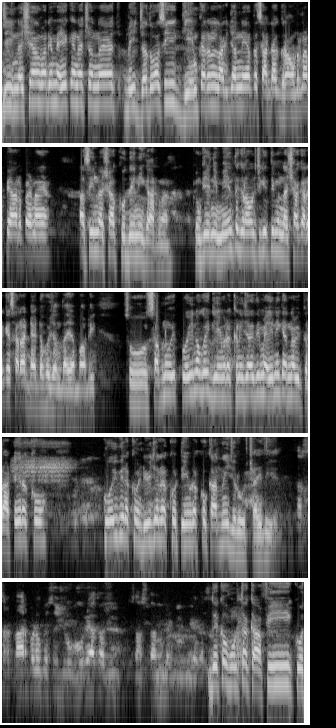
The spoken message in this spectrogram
ਜੀ ਨਸ਼ਿਆਂ ਬਾਰੇ ਮੈਂ ਇਹ ਕਹਿਣਾ ਚਾਹੁੰਦਾ ਵੀ ਜਦੋਂ ਅਸੀਂ ਗੇਮ ਕਰਨ ਲੱਗ ਜਾਂਦੇ ਆ ਤਾਂ ਸਾਡਾ ਗਰਾਊਂਡ ਨਾਲ ਪਿਆਰ ਪੈਣਾ ਆ। ਅਸੀਂ ਨਸ਼ਾ ਖੁਦ ਹੀ ਨਹੀਂ ਕਰਨਾ। ਕਿਉਂਕਿ ਇੰਨੀ ਮਿਹਨਤ ਗਰਾਊਂਡ 'ਚ ਕੀਤੀ ਮੈਂ ਨਸ਼ਾ ਕਰਕੇ ਸਾਰਾ ਡੈੱਡ ਹੋ ਜਾਂਦਾ ਆ ਬਾਡੀ ਸੋ ਸਭ ਨੂੰ ਕੋਈ ਨਾ ਕੋਈ ਗੇਮ ਰੱਖਣੀ ਚਾਹੀਦੀ। ਮੈਂ ਇਹ ਨਹੀਂ ਕਰਨਾ ਵੀ ਕਰਾਟੇ ਰੱਖੋ ਕੋਈ ਵੀ ਰੱਖੋ ਇੰਡੀਵਿਜੂਅਲ ਰੱਖੋ ਟੀਮ ਰੱਖੋ ਕਰਨੀ ਜ਼ਰੂਰ ਚਾਹੀਦੀ ਹੈ। ਸਰਕਾਰ ਵੱਲੋਂ ਕੋਈ ਸਹਿਯੋਗ ਹੋ ਰਿਹਾ ਤੁਹਾਡੀ ਸੰਸਥਾ ਨੂੰ ਹੈ ਦੇਖੋ ਹੁਣ ਤਾਂ ਕਾਫੀ ਕੁਝ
